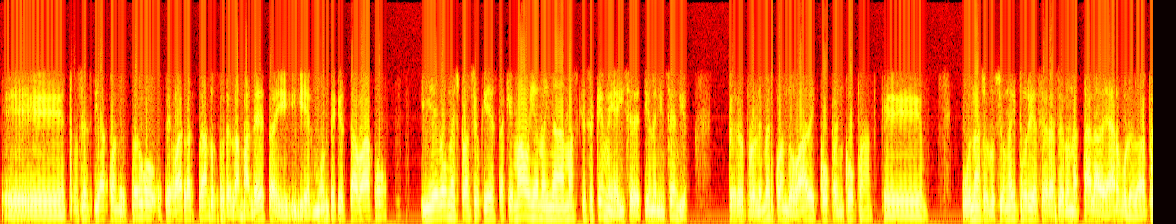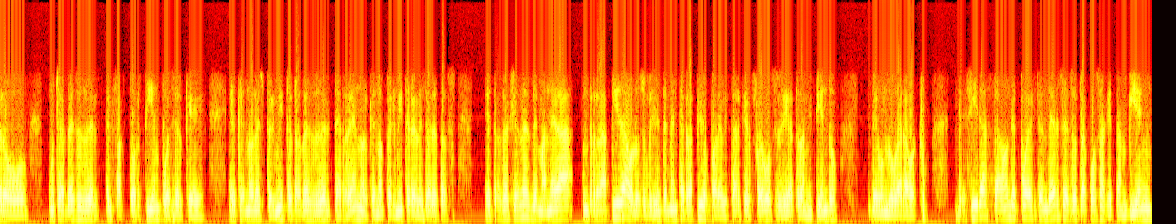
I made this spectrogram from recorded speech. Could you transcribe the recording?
Eh, entonces ya cuando el fuego se va arrastrando sobre la maleza y, el monte que está abajo y llega un espacio que ya está quemado, ya no hay nada más que se queme y ahí se detiene el incendio. Pero el problema es cuando va de copa en copa, que una solución ahí podría ser hacer una tala de árboles, ¿verdad? Pero muchas veces el, factor tiempo es el que el que no les permite, otras veces es el terreno el que no permite realizar estas estas acciones de manera rápida o lo suficientemente rápido para evitar que el fuego se siga transmitiendo de un lugar a otro. Decir hasta dónde puede extenderse es otra cosa que también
